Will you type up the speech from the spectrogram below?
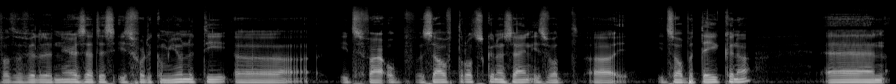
wat we willen neerzetten is iets voor de community. eh, iets waarop we zelf trots kunnen zijn. Iets wat eh, iets zal betekenen. En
